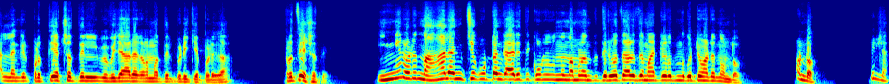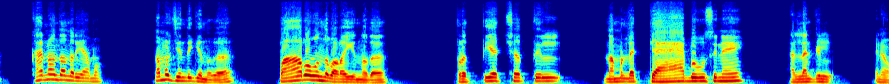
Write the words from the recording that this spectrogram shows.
അല്ലെങ്കിൽ പ്രത്യക്ഷത്തിൽ വ്യഭിചാരകർമ്മത്തിൽ പിടിക്കപ്പെടുക പ്രത്യക്ഷത്തിൽ. ഇങ്ങനെ ഒരു നാലഞ്ച് കൂട്ടം കാര്യത്തിക്കുള്ളൊന്നും നമ്മൾ എന്ത് തിരുവത്താഴത്ത് മാറ്റി നിർത്തുന്ന കുറ്റമാറ്റുന്നുണ്ടോ ഉണ്ടോ? ഇല്ല. കാരണം എന്താണെന്നറിയാമോ? നമ്മൾ ചിന്തിക്കുന്നത് പാപമെന്ന് പറയുന്നത് പ്രത്യക്ഷത്തിൽ നമ്മളുടെ ടാബൂസിനെ അല്ലെങ്കിൽ ഇനോ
